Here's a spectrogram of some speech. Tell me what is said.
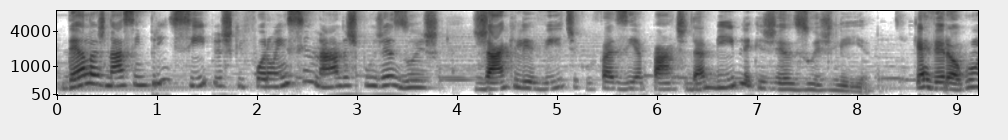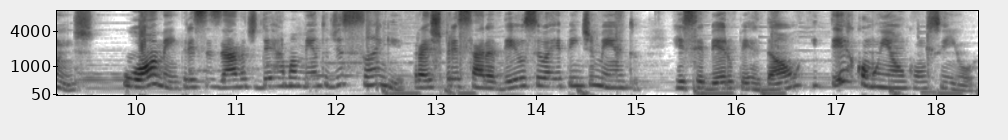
delas nascem princípios que foram ensinados por Jesus, já que Levítico fazia parte da Bíblia que Jesus lia. Quer ver alguns? O homem precisava de derramamento de sangue para expressar a Deus seu arrependimento, receber o perdão e ter comunhão com o Senhor.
